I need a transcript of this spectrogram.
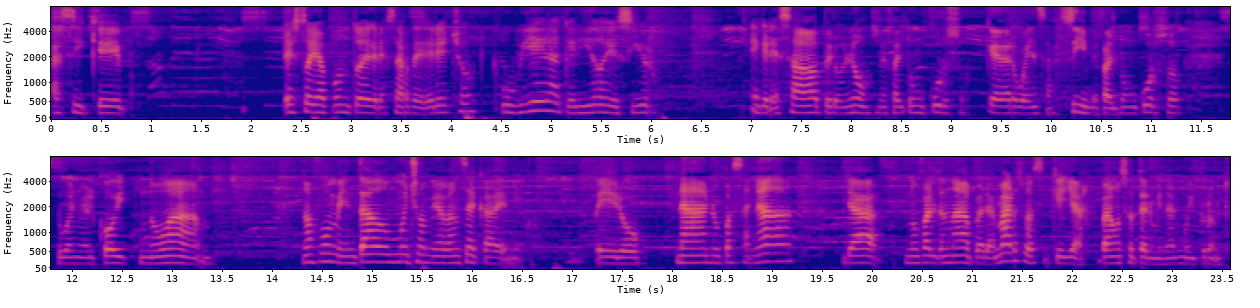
Así que estoy a punto de egresar de derecho. Hubiera querido decir egresada, pero no, me falta un curso. Qué vergüenza. Sí, me falta un curso. Y bueno, el COVID no ha, no ha fomentado mucho mi avance académico. Pero nada, no pasa nada. Ya no falta nada para marzo, así que ya vamos a terminar muy pronto.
